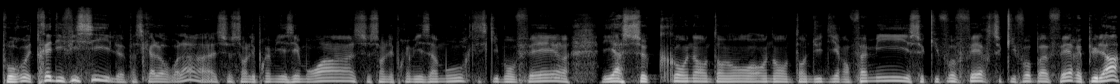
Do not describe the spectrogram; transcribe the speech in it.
pour eux très difficile parce qu'alors voilà, ce sont les premiers émois, ce sont les premiers amours, qu'est-ce qu'ils vont faire? Il y a ce qu'on a, on a entendu dire en famille, ce qu'il faut faire, ce qu'il faut pas faire. Et puis là,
